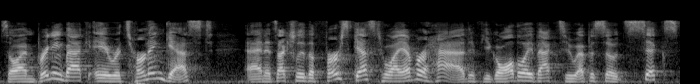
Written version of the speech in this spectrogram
So I'm bringing back a returning guest, and it's actually the first guest who I ever had. If you go all the way back to episode 6,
